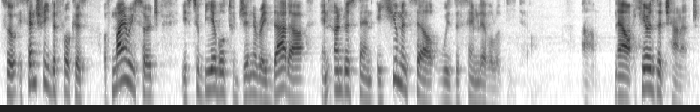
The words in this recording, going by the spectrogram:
So essentially the focus of my research is to be able to generate data and understand a human cell with the same level of detail. Um, now, here's the challenge.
